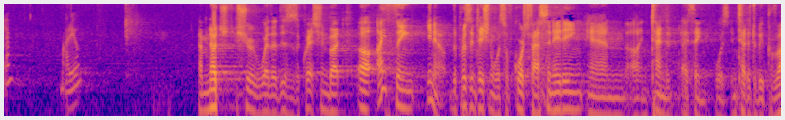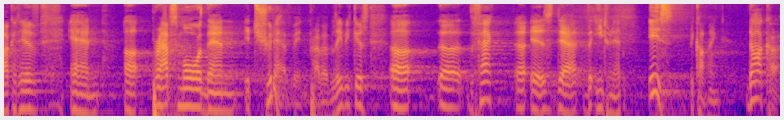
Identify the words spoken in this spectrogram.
Yeah. Mario? I'm not sure whether this is a question, but uh, I think you know the presentation was, of course, fascinating and uh, intended. I think was intended to be provocative, and uh, perhaps more than it should have been, probably because uh, the fact uh, is that the internet is becoming darker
